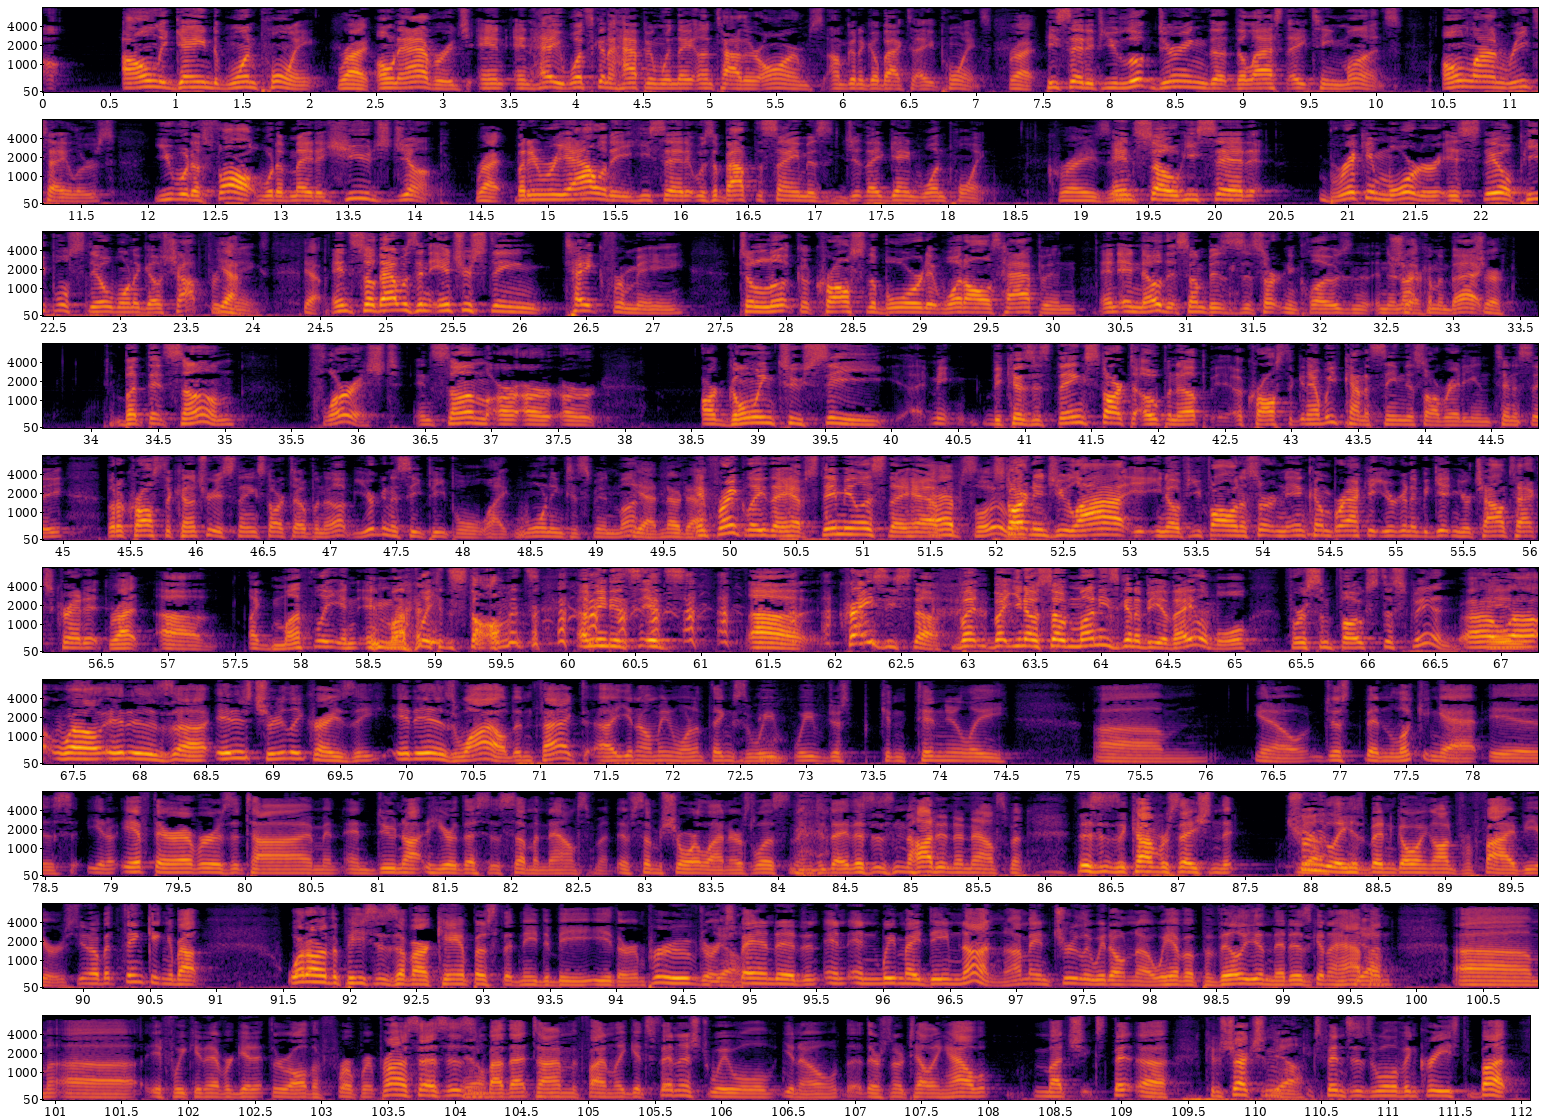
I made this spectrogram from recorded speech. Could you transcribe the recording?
I only gained one point Right. on average. And, and hey, what's going to happen when they untie their arms? I'm going to go back to eight points. Right. He said if you look during the, the last 18 months, online retailers, you would have thought would have made a huge jump. Right. But in reality, he said it was about the same as j- they gained one point. Crazy. And so he said brick and mortar is still, people still want to go shop for Yeah. things. Yeah. And so that was an interesting take for me to look across the board at what all's happened and, and know that some businesses certainly closed and, and they're Sure. not coming back. Sure. But that some flourished and some are, are, are, are going to see, I mean, because as things start to open up across the, now we've kind of seen this already in Tennessee, but across the country as things start to open up, you're going to see people like wanting to spend money. Yeah, no doubt. And frankly, they have stimulus, they have, Absolutely. starting in July, you know, if you fall in a certain income bracket, you're going to be getting your child tax credit. Right. Uh, like monthly in, in monthly installments. I mean, it's, it's, uh, crazy stuff. But, but you know, so money's going to be available for some folks to spend. Oh And- well, well, it is. Uh, it is truly crazy. It is wild. In fact, uh, you know, I mean, one of the things we've we've just continually, um, you know, just been looking at is, you know, if there ever is a time, and, and do not hear this as some announcement. If some shoreliners listening today, this is not an announcement. This is a conversation that truly has been going on for five years. You know, but thinking about what are the pieces of our campus that need to be either improved or Yeah. expanded and, and, and we may deem none. I mean, truly we don't know. We have a pavilion that is going to happen. Um, uh, if we can ever get it through all the appropriate processes and by that time it finally gets finished, we will, you know, th- there's no telling how much exp- uh, construction Yeah. expenses will have increased, but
